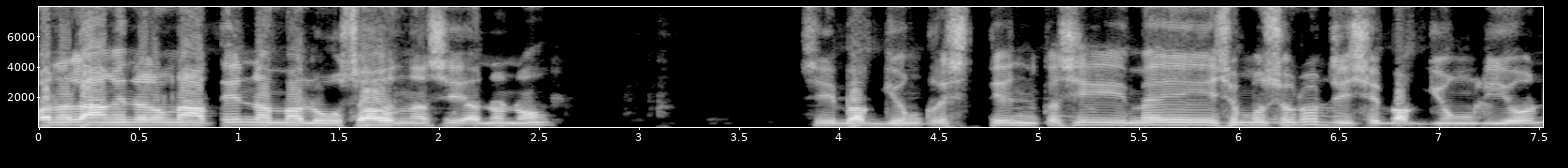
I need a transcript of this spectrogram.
Panalangin na lang natin na malusaw na si ano, no? Si Bagyong Christine. Kasi may sumusunod eh, si Bagyong Leon.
